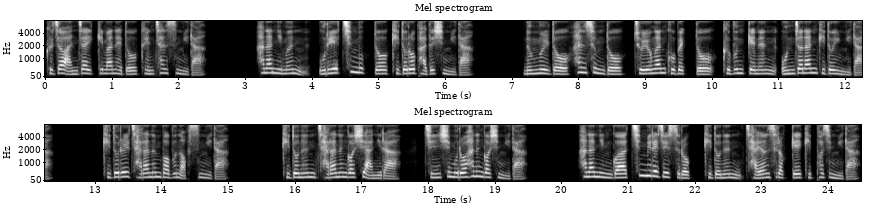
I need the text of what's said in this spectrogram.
그저 앉아 있기만 해도 괜찮습니다. 하나님은 우리의 침묵도 기도로 받으십니다. 눈물도 한숨도 조용한 고백도 그분께는 온전한 기도입니다. 기도를 잘하는 법은 없습니다. 기도는 잘하는 것이 아니라 진심으로 하는 것입니다. 하나님과 친밀해질수록 기도는 자연스럽게 깊어집니다.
